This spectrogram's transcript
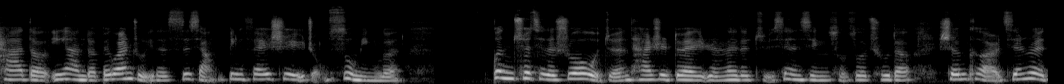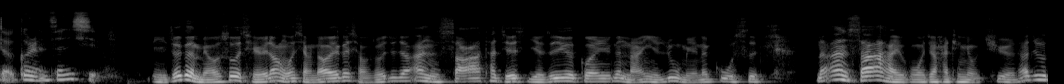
他的阴暗的悲观主义的思想，并非是一种宿命论，更确切的说，我觉得他是对人类的局限性所做出的深刻而尖锐的个人分析。你这个描述其实让我想到一个小说，就叫《暗杀》，它其实也是一个关于一个难以入眠的故事。那《暗杀》还我觉得还挺有趣的，它就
